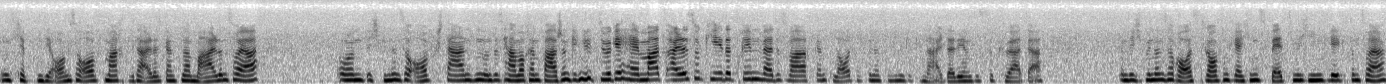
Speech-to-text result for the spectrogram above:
Und ich habe dann die Augen so aufgemacht, wieder alles ganz normal und so, ja. Und ich bin dann so aufgestanden und es haben auch ein paar schon gegen die Tür gehämmert, alles okay da drin, weil das war auch ganz laut. Ich bin dann so hingeknallt, ja, die haben das so gehört, ja. Und ich bin dann so rausgelaufen, gleich ins Bett, mich hingelegt und so, ja.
